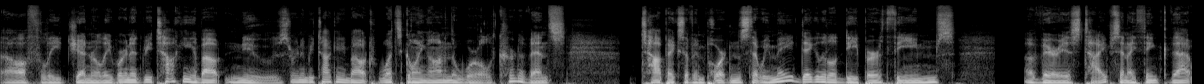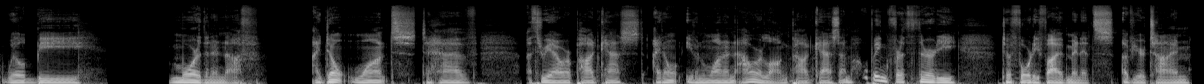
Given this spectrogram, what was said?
awfully generally, we're going to be talking about news. We're going to be talking about what's going on in the world, current events topics of importance that we may dig a little deeper, themes of various types, and I think that will be more than enough. I don't want to have a three hour podcast. I don't even want an hour long podcast. I'm hoping for 30 to 45 minutes of your time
